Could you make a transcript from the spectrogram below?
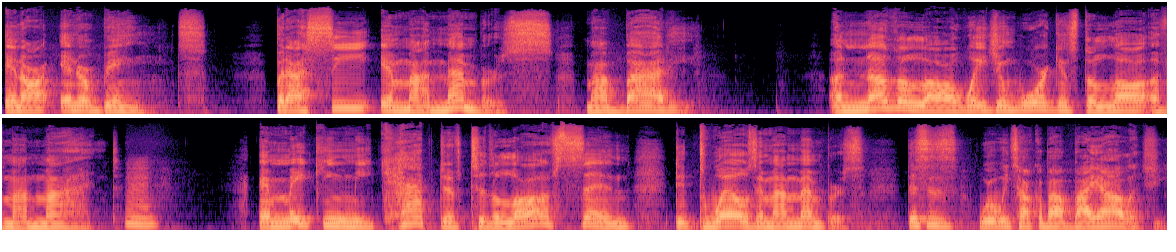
in our inner beings. But I see in my members, my body, another law waging war against the law of my mind hmm. And making me captive to the law of sin that dwells in my members. This is where we talk about biology.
